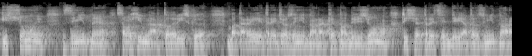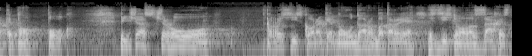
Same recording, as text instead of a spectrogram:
із 7-ї зенітної самохідної артилерійської батареї 3-го зенітного ракетного дивізіону 1039-го зенітного ракетного полку. Під час чергового російського ракетного удару батарея здійснювала захист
